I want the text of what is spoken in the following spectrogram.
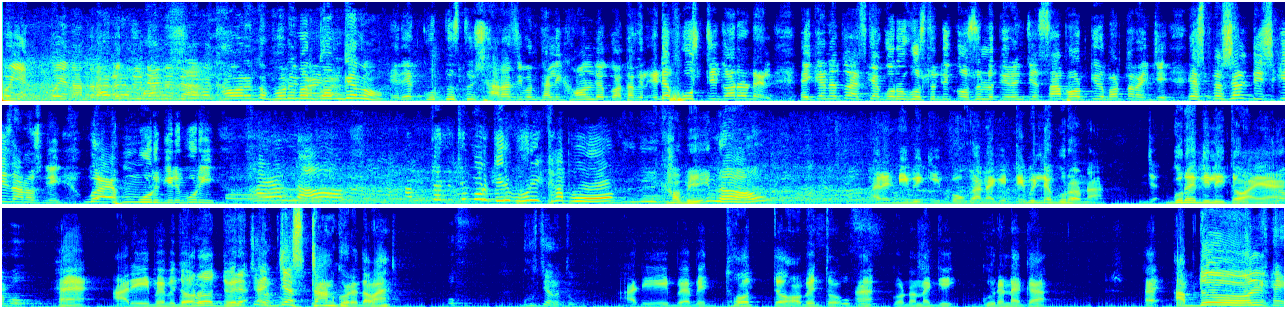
কইয়েন, কইয়েন আমরা। আরে তুই জানিস না? মানুষের খাবারের তো পরিমাণ কম কেন? এরে কুতুস তুই সারা জীবন খালি খাওয়ালে কথা বল এটা পুষ্টিকর হোটেল এখানে তো আজকে গরু গোস্ত দিয়ে কসুলতি রয়েছে সাপোর্ট কি ভর্তা রয়েছে স্পেশাল ডিশ কি জানোস নি? মুরগির বুড়ি। হায় আল্লাহ আমি তো নাকি মুরগির ভুড়ি খাব। খাবে নাও। আরে নিবি কি? বোকা নাকি? টেবিলটা ঘুরাও না। ঘুরে দিলি তো হ্যাঁ। হ্যাঁ? আরে এইভাবে ধরো ধরে জাস্ট টান করে দাও হ্যাঁ? ঘুরছে না তো? আরে এইভাবে ধরতে হবে তো হ্যাঁ? ঘটনা কি? ঘুরে নাকা। আব্দুল! কি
